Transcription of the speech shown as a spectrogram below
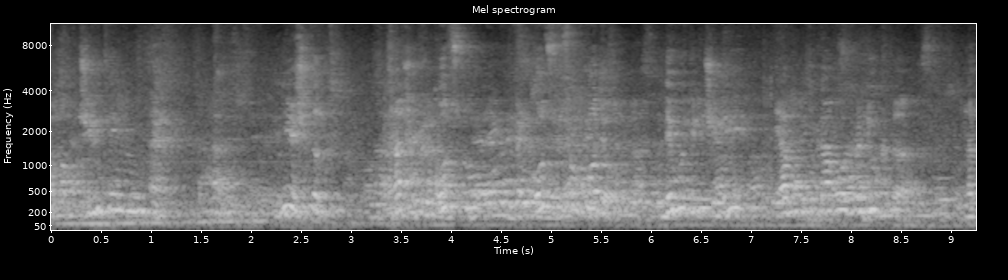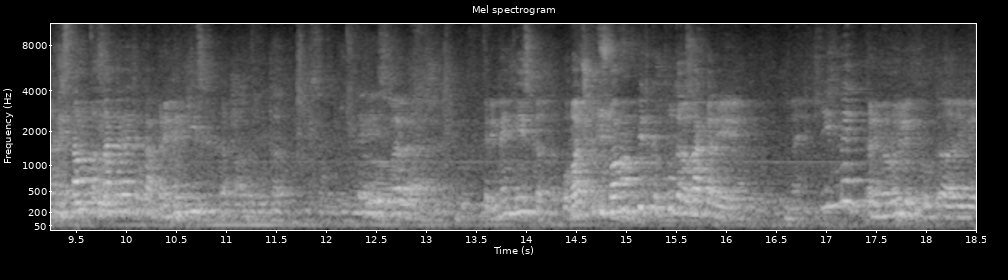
ама пчелите им ние щат. Значи прикотство, прикотство съм ходил. Неговите пчели, явно така му е хранилката. На кристалната захар е така, при мен ги искаха. Те. При мен не искат. Обаче като слагам питка, пудра, захар и... И мед, примерно, или, или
